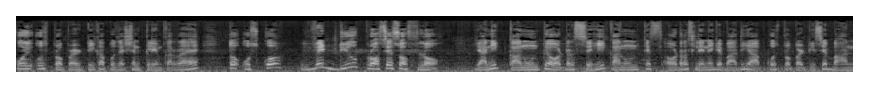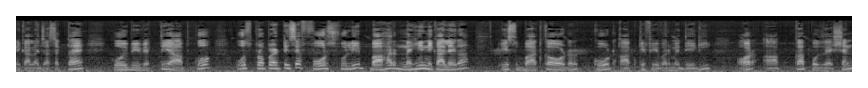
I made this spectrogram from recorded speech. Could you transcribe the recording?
कोई उस प्रॉपर्टी का पोजेशन क्लेम कर रहा है तो उसको with due process of law यानी कानून के ऑर्डर से ही, कानून के ऑर्डर्स लेने के बाद ही आपको उस प्रॉपर्टी से बाहर निकाला जा सकता है। कोई भी व्यक्ति आपको उस प्रॉपर्टी से फोर्सफुली बाहर नहीं निकालेगा। इस बात का ऑर्डर कोर्ट आपके फेवर में देगी और आपका पोजेशन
